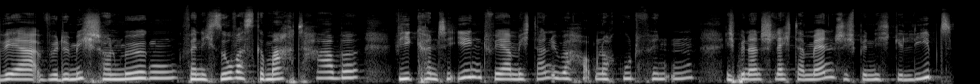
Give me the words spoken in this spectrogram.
Wer würde mich schon mögen, wenn ich sowas gemacht habe? Wie könnte irgendwer mich dann überhaupt noch gut finden? Ich bin ein schlechter Mensch, ich bin nicht geliebt,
